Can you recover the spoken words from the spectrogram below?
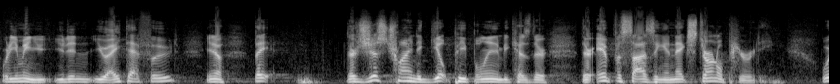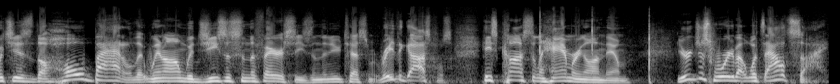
What do you mean? You, you didn't you ate that food? You know, they they're just trying to guilt people in because they're they're emphasizing an external purity which is the whole battle that went on with Jesus and the Pharisees in the New Testament. Read the Gospels. He's constantly hammering on them. You're just worried about what's outside.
